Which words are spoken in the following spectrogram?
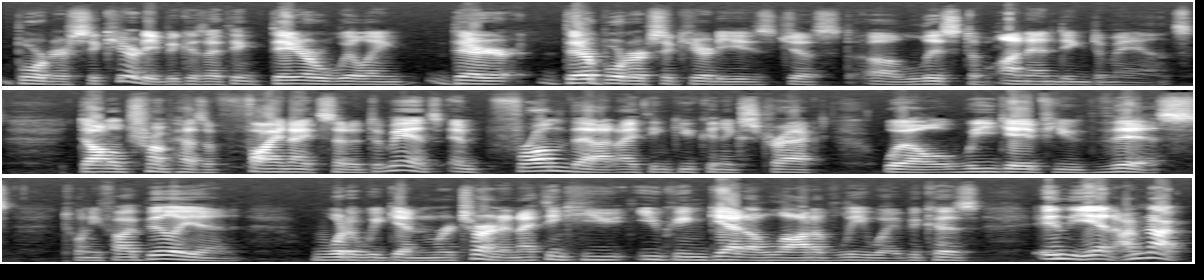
border security because I think they are willing their their border security is just a list of unending demands. Donald Trump has a finite set of demands and from that I think you can extract well we gave you this 25 billion what do we get in return? And I think you you can get a lot of leeway because in the end I'm not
